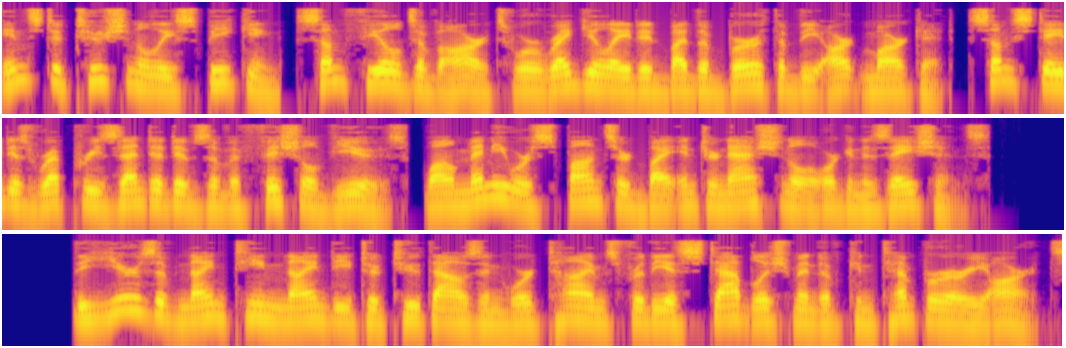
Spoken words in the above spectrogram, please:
Institutionally speaking, some fields of arts were regulated by the birth of the art market, some stayed as representatives of official views, while many were sponsored by international organizations. The years of 1990 to 2000 were times for the establishment of contemporary arts.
